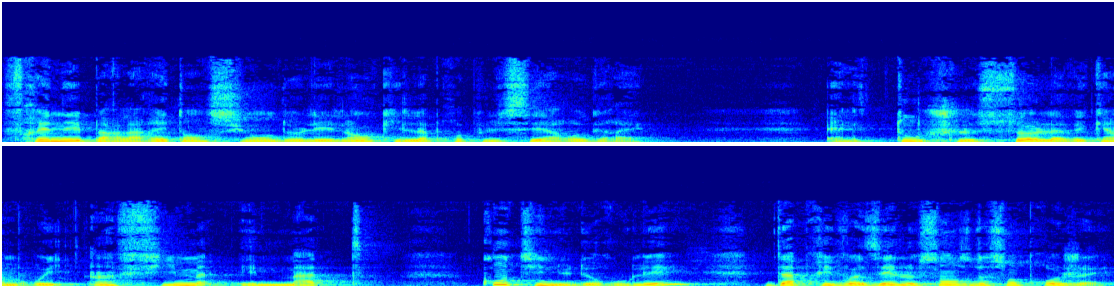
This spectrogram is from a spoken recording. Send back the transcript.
freinée par la rétention de l'élan qui l'a propulsée à regret. Elle touche le sol avec un bruit infime et mat, continue de rouler, d'apprivoiser le sens de son projet.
